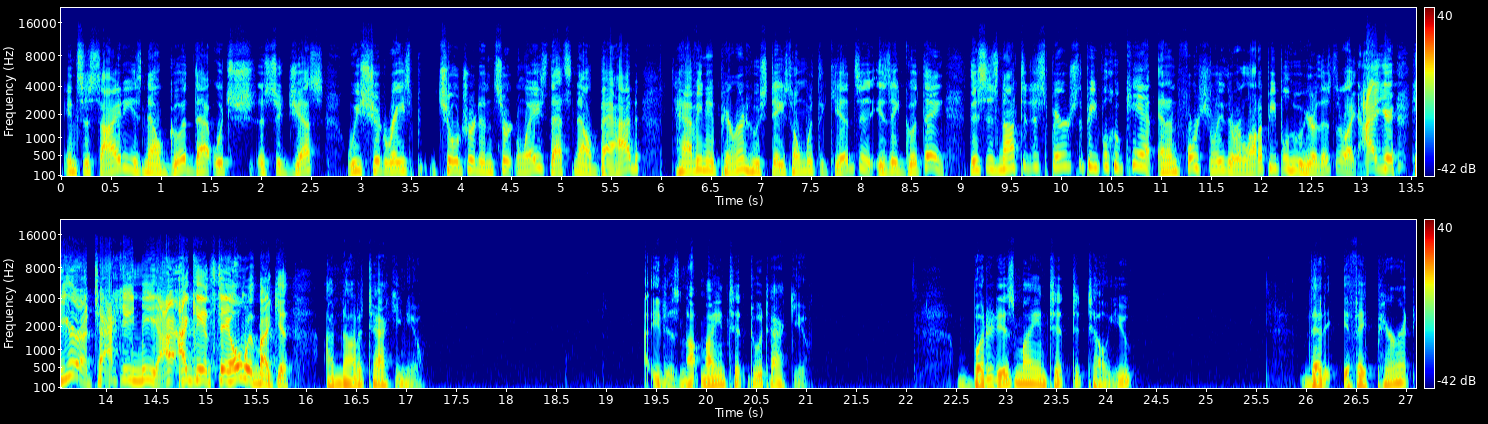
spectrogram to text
in society is now good. That which suggests we should raise children in certain ways that's now bad. Having a parent who stays home with the kids is, is a good thing. This is not to disparage the people who can't. And unfortunately, there are a lot of people who hear this. They're like, you're, you're attacking me. I, I can't stay home with my kids. I'm not attacking you. It is not my intent to attack you. But it is my intent to tell you that if a parent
